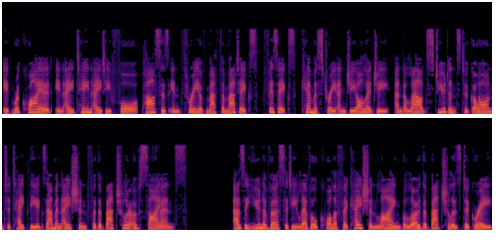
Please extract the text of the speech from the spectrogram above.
It required in 1884 passes in three of mathematics, physics, chemistry and geology, and allowed students to go on to take the examination for the Bachelor of Science. As a university-level qualification lying below the bachelor's degree,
